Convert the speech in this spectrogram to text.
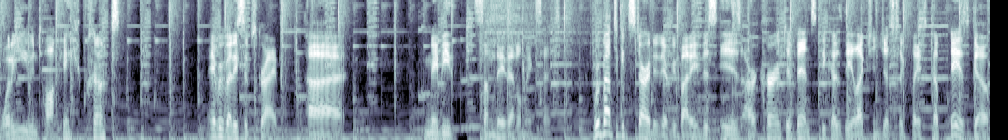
What are you even talking about? Everybody subscribe. Uh, maybe someday that'll make sense. We're about to get started, everybody. This is our current events because the election just took place a couple days ago.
